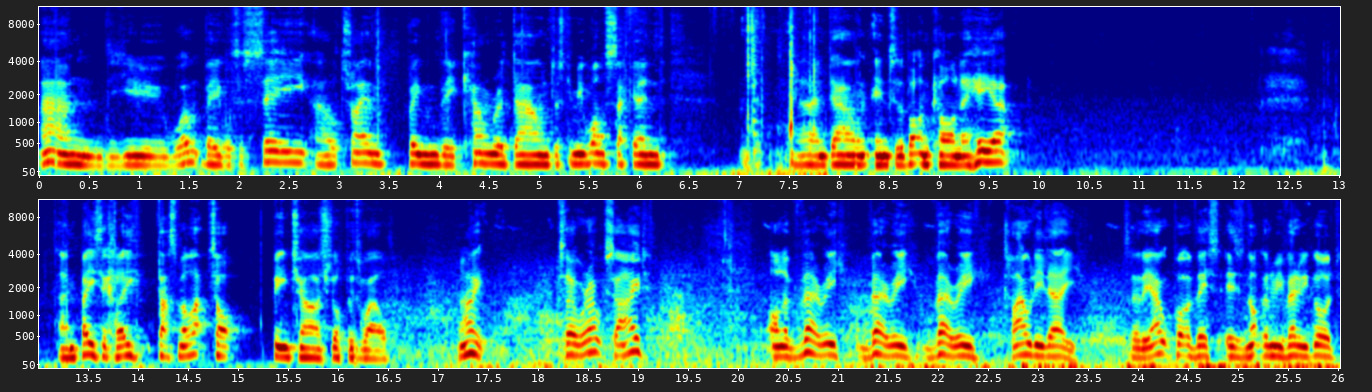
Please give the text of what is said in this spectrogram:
And you won't be able to see. I'll try and bring the camera down. Just give me one second. And down into the bottom corner here. And basically, that's my laptop being charged up as well. Right, so we're outside on a very, very, very cloudy day. So the output of this is not going to be very good.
